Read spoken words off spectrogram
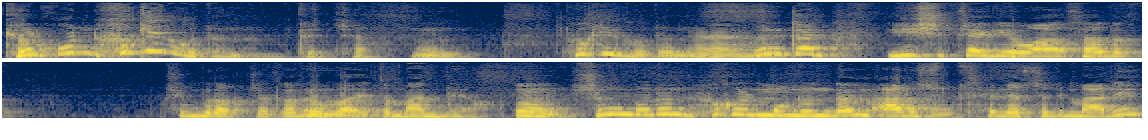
결국은 흙이거든. 그렇죠. 응. 흙이거든. 네. 그러니까 20세기에 와서 식물학자들은 그런 말이 또 맞네요. 응, 식물은 흙을 먹는다는 아르스텔레스의 응. 말이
